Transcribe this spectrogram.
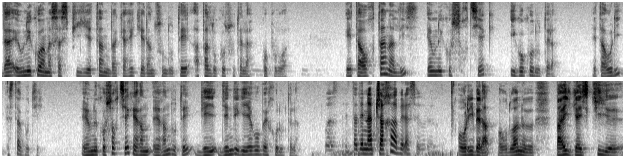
da euneko amazazpietan bakarrik erantzun dute apalduko zutela kopurua. Eta hortan aldiz, euneko sortziek igoko dutela. Eta hori ez da guti. Euneko sortziek erran dute, jende gehiago behar dutela. Ez da dena txaja, beraz, Hori bera, orduan, uh, bai gaizki uh,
